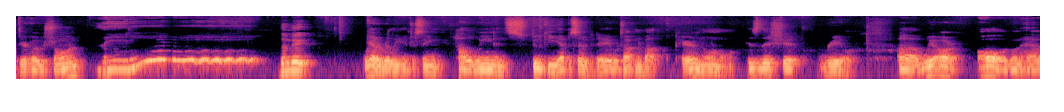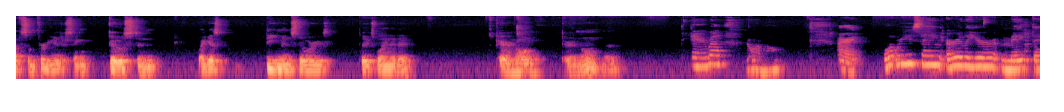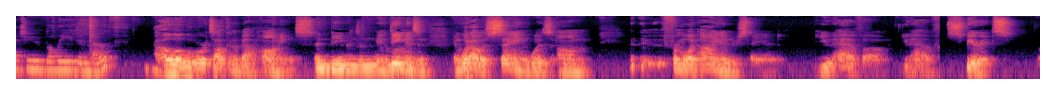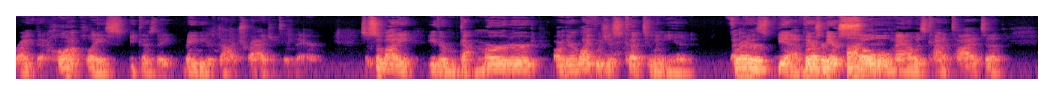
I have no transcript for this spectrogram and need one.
with your host, Sean. Let it be. The Mick. We got a really interesting Halloween and spooky episode today. We're talking about paranormal. Is this shit real? Uh, we are all going to have some pretty interesting ghost and, I guess, demon stories to explain today. It's paranormal. Paranormal, man. Paranormal. All right. What were you saying earlier, mate, that you believed in both? Oh, well, we were talking about hauntings And demons and, and demons, and, and what I was saying was, um, from what I understand, you have uh, you have spirits, right, that haunt a place because they maybe have died tragically there. So somebody either got murdered or their life was just cut to an end. Forever- guess. yeah, their, forever their soul now is kind of tied to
